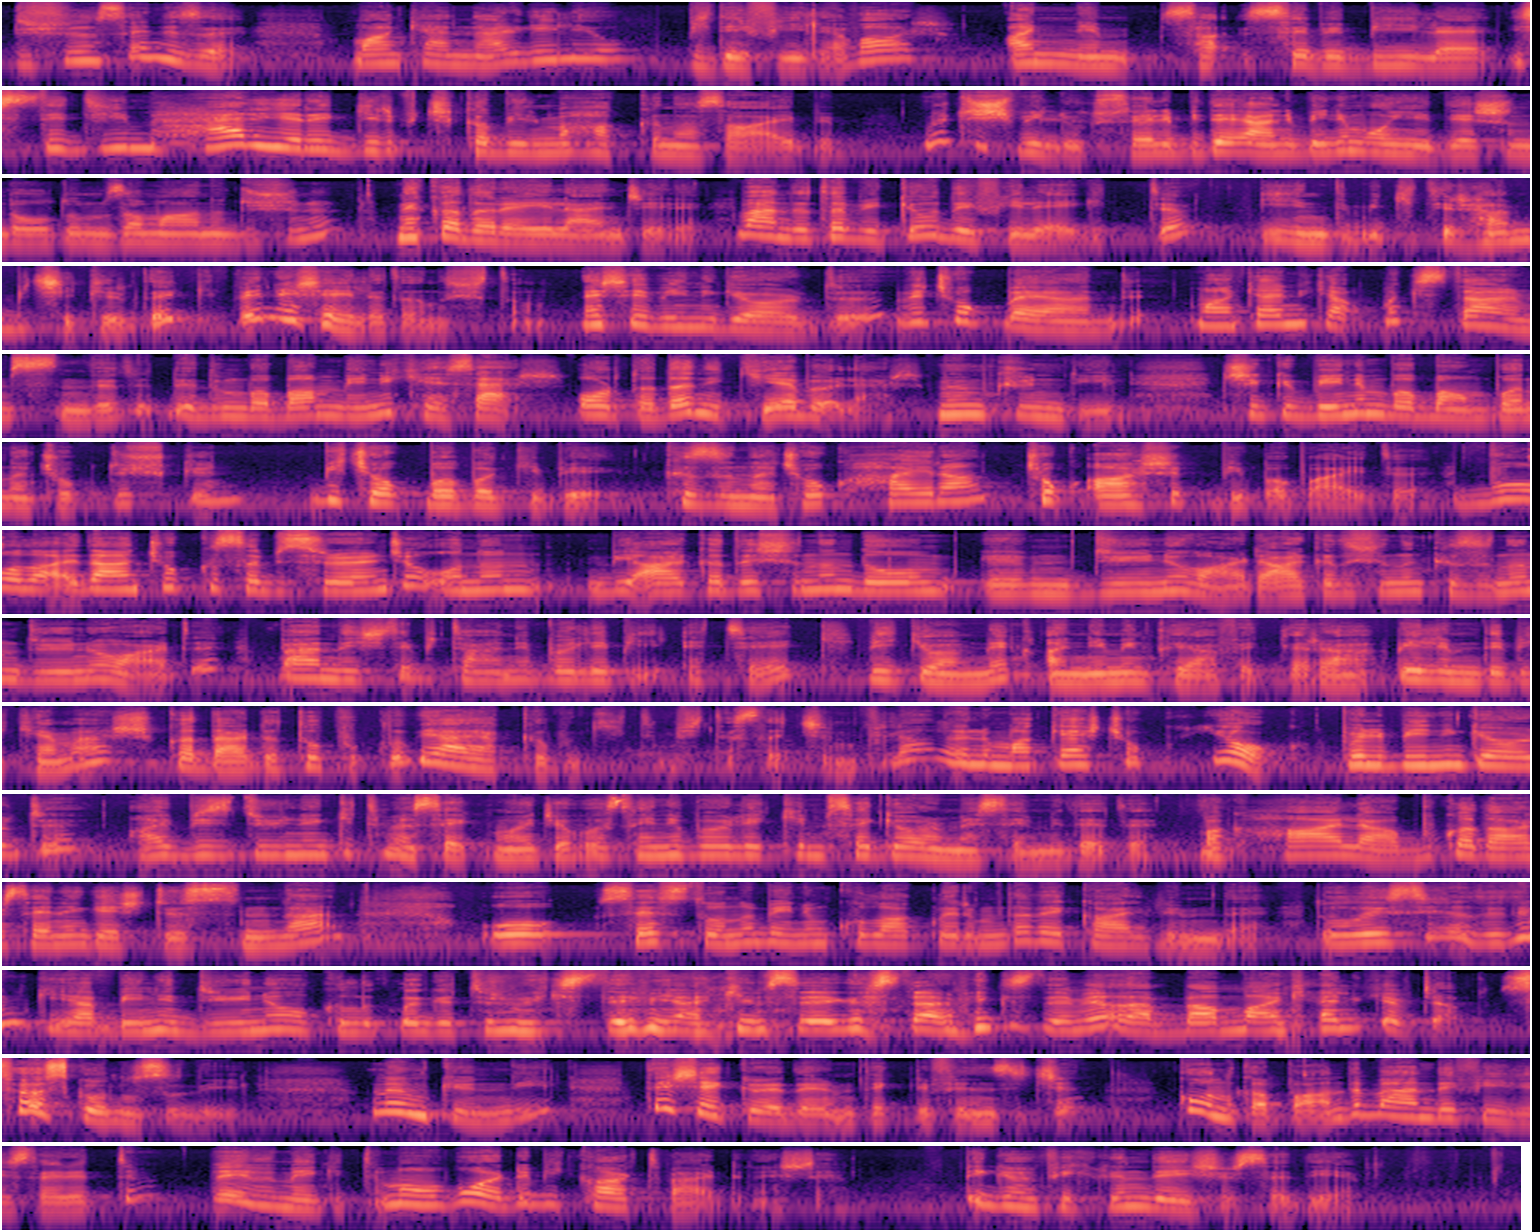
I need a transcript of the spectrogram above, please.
Düşünsenize mankenler geliyor. Bir defile var. Annem sebebiyle istediğim her yere girip çıkabilme hakkına sahibim. Müthiş bir lüks. Hele bir de yani benim 17 yaşında olduğum zamanı düşünün. Ne kadar eğlenceli. Ben de tabii ki o defileye gittim. Giyindim iki dirhem bir çekirdek ve Neşe ile tanıştım. Neşe beni gördü ve çok beğendi. Mankenlik yapmak ister misin dedi. Dedim babam beni keser. Ortadan ikiye böler. Mümkün değil. Çünkü benim babam bana çok düşkün. Birçok baba gibi kızına çok hayran, çok aşık bir babaydı. Bu olaydan çok kısa bir süre önce onun bir arkadaşının doğum em, düğünü vardı. Arkadaşının kızının düğünü vardı. Ben de işte bir tane böyle bir etek, bir gömlek, annemin kıyafetleri. Belimde bir kemer, şu kadar da topuklu bir ayakkabı giydim işte saçım falan. Öyle makyaj çok yok. Böyle beni gördü. Ay biz düğüne gitmesek mi acaba? Seni böyle kimse görmese mi dedi. Bak hala bu kadar sene geçti üstünden. O ses tonu benim kulaklarımda ve kalbimde. Dolayısıyla dedim ki ya beni düğüne o götürmek istemeyen, kimseye göstermek istemeyen ben mankenlik yapacağım. Söz konusu değil. Mümkün değil. Teşekkür ederim teklifiniz için. Konu kapandı. Ben de fiili seyrettim ve evime gittim ama bu arada bir kart verdi Neşe. Bir gün fikrin değişirse diye.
